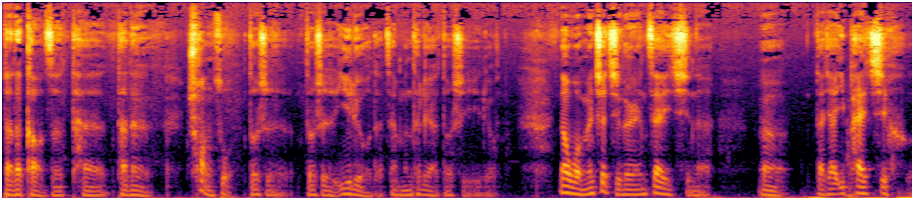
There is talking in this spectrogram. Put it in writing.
他的稿子、他他的创作都是都是一流的，在蒙特利尔都是一流的。那我们这几个人在一起呢，呃，大家一拍即合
